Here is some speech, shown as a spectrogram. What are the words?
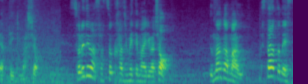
やっていきましょう。それでは早速始めてまいりましょう馬が舞う。スタートです。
